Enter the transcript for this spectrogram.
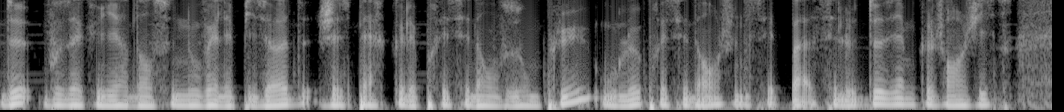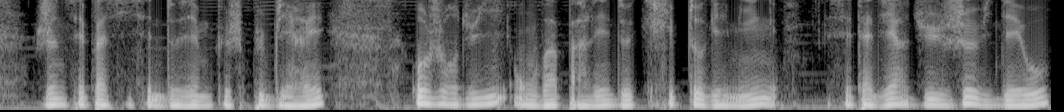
de vous accueillir dans ce nouvel épisode. J'espère que les précédents vous ont plu, ou le précédent, je ne sais pas, c'est le deuxième que j'enregistre, je ne sais pas si c'est le deuxième que je publierai. Aujourd'hui, on va parler de crypto gaming, c'est-à-dire du jeu vidéo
